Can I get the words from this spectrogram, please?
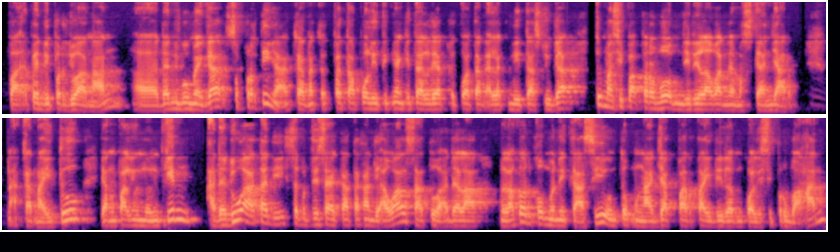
Pak PD Perjuangan uh, dan Ibu Mega, sepertinya karena peta politiknya kita lihat kekuatan elektabilitas juga, itu masih Pak Prabowo menjadi lawannya Mas Ganjar. Nah karena itu yang paling mungkin ada dua tadi, seperti saya katakan di awal, satu adalah melakukan komunikasi untuk mengajak partai di dalam koalisi perubahan.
